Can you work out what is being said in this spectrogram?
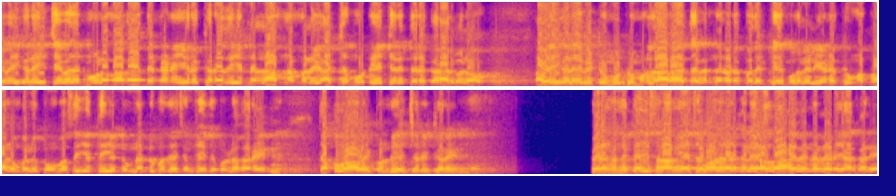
எவைகளை செய்வதன் மூலமாக தண்டனை இருக்கிறது என்றெல்லாம் நம்மளை அச்சமூட்டு எச்சரித்திருக்கிறார்களோ அவைகளை விட்டு முற்றும் முழுதாக தவிர்ந்து நடப்பதற்கு முதலில் எனக்கும் அப்பால் உங்களுக்கும் வசையத்தை என்னும் நல்லுபதேசம் செய்து கொள்ளுகிறேன். தப்புவாவை கொண்டு எச்சரிக்கிறேன். பிறந்தமிக்க இஸ்லாமிய சகோதரர்களே அல்லாஹவே நல்லடையார்களே.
